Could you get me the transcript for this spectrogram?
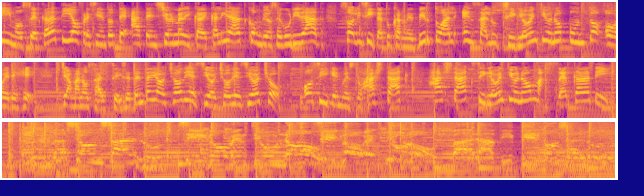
Seguimos cerca de ti ofreciéndote atención médica de calidad con bioseguridad. Solicita tu carnet virtual en saludsiglo21.org. Llámanos al 678-1818 o sigue nuestro hashtag, hashtag siglo XXI más cerca de ti. Fundación Salud Siglo XXI. Siglo XXI. Para vivir con salud.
